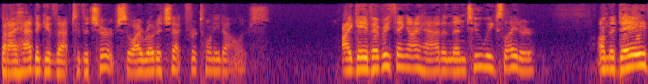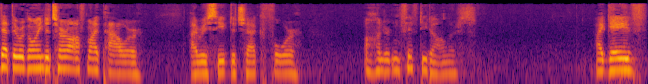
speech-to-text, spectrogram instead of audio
But I had to give that to the church, so I wrote a check for $20. I gave everything I had, and then two weeks later, on the day that they were going to turn off my power, I received a check for $150. I gave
